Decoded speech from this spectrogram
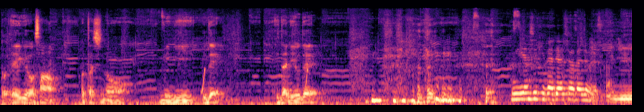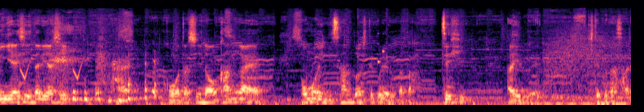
と営業さん私の右腕左腕。右足左足は大丈夫ですか？右足左足、はい、こう私の考え思いに賛同してくれる方ぜひアイルへ来てください。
